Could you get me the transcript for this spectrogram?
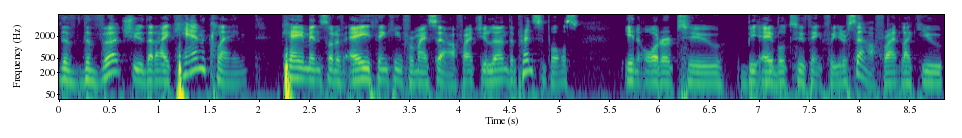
the the virtue that I can claim came in sort of a thinking for myself, right? You learn the principles, in order to be able to think for yourself, right? Like you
